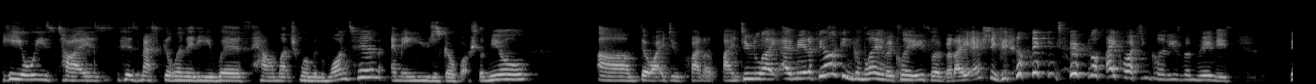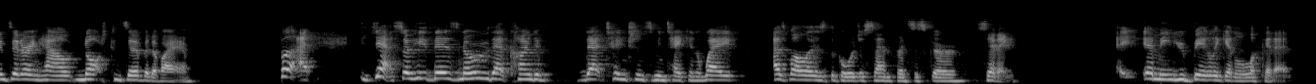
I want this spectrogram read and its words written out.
he always ties his masculinity with how much women want him. I mean, you just go watch The Mule. Um, though I do quite, a, I do like. I mean, I feel like I can complain about Clint Eastwood, but I actually really do like watching Clint Eastwood movies, considering how not conservative I am. But yeah, so he, there's no that kind of that tension's been taken away, as well as the gorgeous San Francisco setting. I, mean, you barely get a look at it,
